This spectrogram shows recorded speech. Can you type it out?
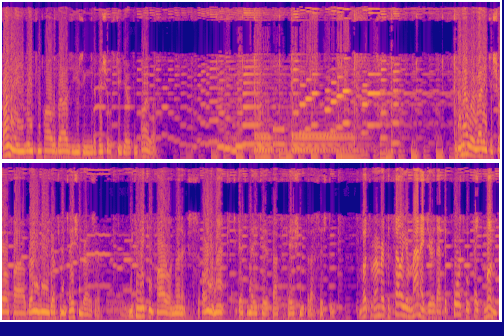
Finally, we compile the browser using the Visual Studio compiler. And now we're ready to show off our brand new documentation browser. You can recompile on Linux or on a Mac to get a native application for that system. But remember to tell your manager that the port will take months.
